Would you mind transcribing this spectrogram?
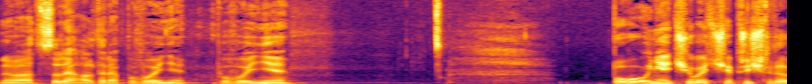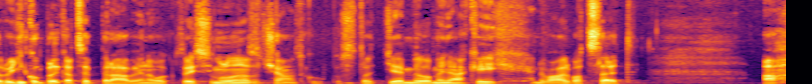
No a co dál teda po vojně? Po vojně po vojně člověče přišly ta rodní komplikace právě, no, o které si mluvil na začátku. V podstatě bylo mi nějakých 22 a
